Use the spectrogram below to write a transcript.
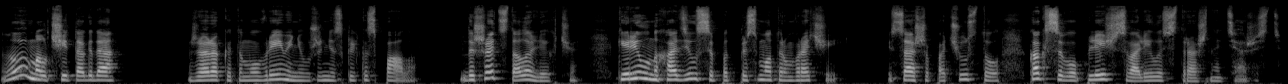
Ну и молчи тогда. Жара к этому времени уже несколько спала. Дышать стало легче. Кирилл находился под присмотром врачей. И Саша почувствовал, как с его плеч свалилась страшная тяжесть.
